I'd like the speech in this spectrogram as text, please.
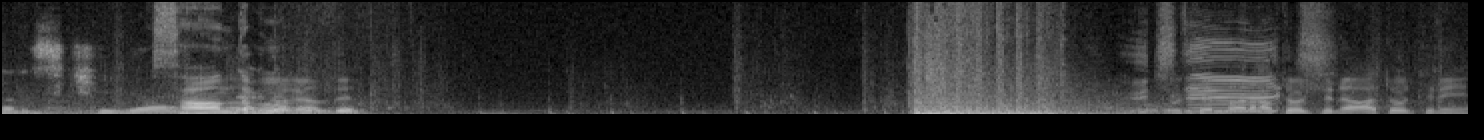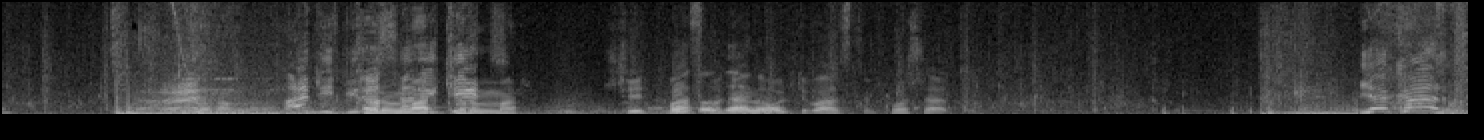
Ananı sikeyim ya. Sağında bu. Herhalde. Ultin var at ultini at. Adamlara. Hadi biraz Körüm var, hareket. körüm var. Shit basma değil kanka mi? ulti bastın koş artık. Yakar.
